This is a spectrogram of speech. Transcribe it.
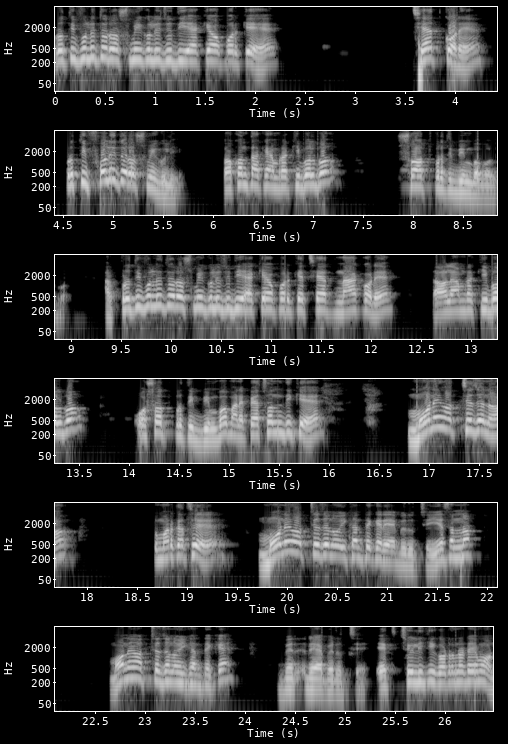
প্রতিফলিত রশ্মিগুলি যদি একে অপরকে ছেদ করে প্রতিফলিত রশ্মিগুলি, তখন তাকে আমরা কি বলব? সৎ প্রতিবিম্ব বলব। আর প্রতিফলিত রশ্মিগুলি যদি একে অপরকে ছেদ না করে, তাহলে আমরা কি বলব? অসৎ প্রতিবিম্ব মানে পেছন দিকে মনে হচ্ছে যেন তোমার কাছে, মনে হচ্ছে যেন ওইখান থেকে রেয়া বেরোচ্ছে। ইয়েস আর নট মনে হচ্ছে যেন ওইখান থেকে রেয়া বেরোচ্ছে। অ্যাকচুয়ালি কি ঘটনাটা এমন?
